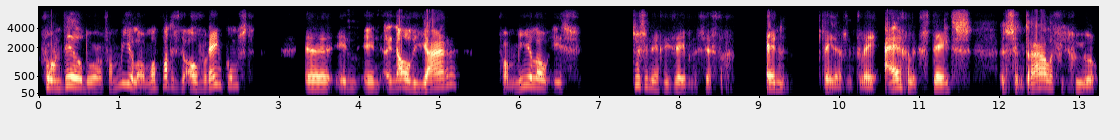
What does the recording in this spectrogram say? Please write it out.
voor een deel door Van Mierlo. Want wat is de overeenkomst in, in, in al die jaren? Van Mierlo is tussen 1967 en 2002 eigenlijk steeds een centrale figuur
